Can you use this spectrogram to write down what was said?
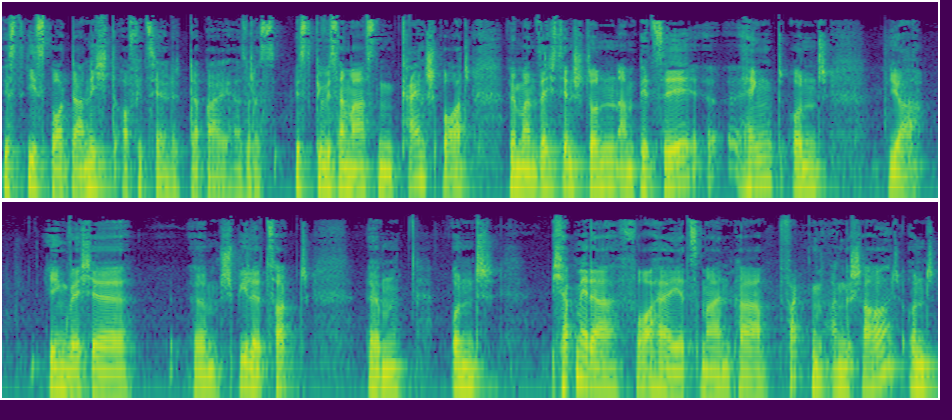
ist E-Sport da nicht offiziell dabei. Also das ist gewissermaßen kein Sport, wenn man 16 Stunden am PC äh, hängt und ja, irgendwelche ähm, Spiele zockt. Ähm, und ich habe mir da vorher jetzt mal ein paar Fakten angeschaut und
